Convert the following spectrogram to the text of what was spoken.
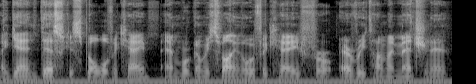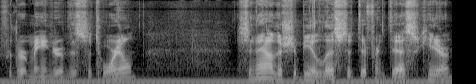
Again, disk is spelled with a K, and we're going to be spelling it with a K for every time I mention it for the remainder of this tutorial. So now there should be a list of different disks here.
